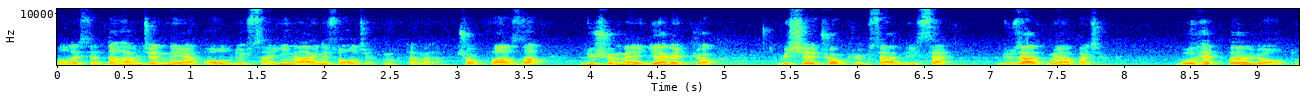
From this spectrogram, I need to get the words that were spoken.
Dolayısıyla daha önce ne olduysa yine aynısı olacak muhtemelen. Çok fazla düşünmeye gerek yok. Bir şey çok yükseldiyse düzeltme yapacak. Bu hep böyle oldu.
